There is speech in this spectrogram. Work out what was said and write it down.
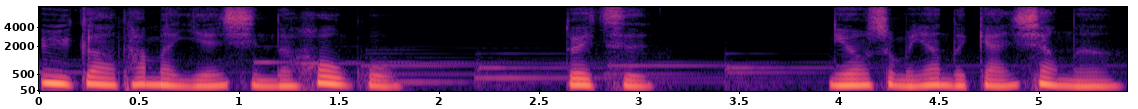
预告他们言行的后果，对此你有什么样的感想呢？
